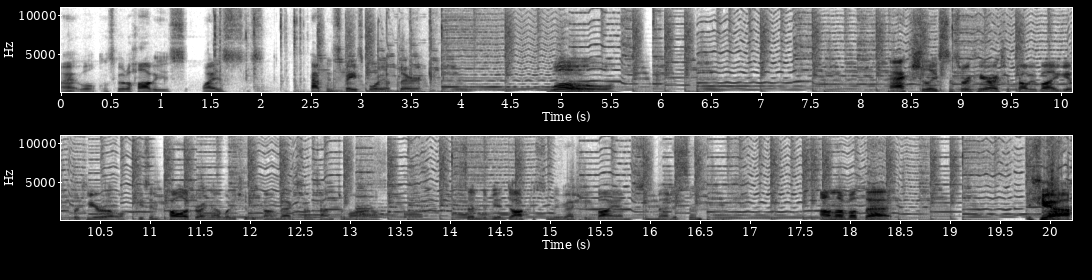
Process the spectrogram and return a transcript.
Alright, well, let's go to Hobbies. Why is Captain Spaceboy up there? Whoa! Actually, since we're here, I should probably buy a gift for Hero. He's in college right now, but he should be coming back sometime tomorrow. Said him to be a doctor, so maybe I should buy him some medicine? I don't know about that. Yeah,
